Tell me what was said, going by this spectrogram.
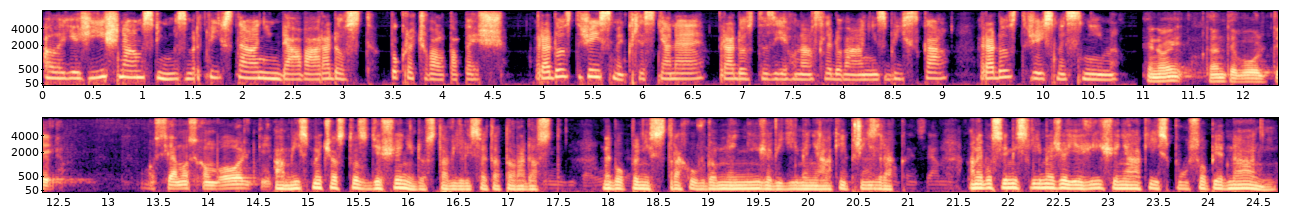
Ale Ježíš nám svým zmrtvých stáním dává radost, pokračoval papež. Radost, že jsme křesťané, radost z jeho následování zblízka, radost, že jsme s ním. A my jsme často zděšeni, dostaví se tato radost, nebo plní strachu v domění, že vidíme nějaký přízrak, a nebo si myslíme, že Ježíš je nějaký způsob jednání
